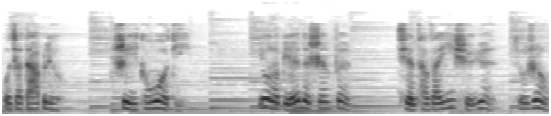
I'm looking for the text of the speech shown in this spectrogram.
我叫 W，是一个卧底，用了别人的身份潜藏在医学院做任务。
